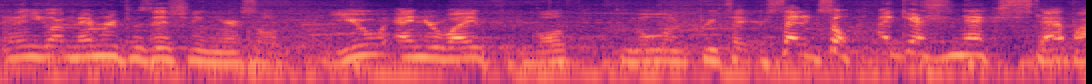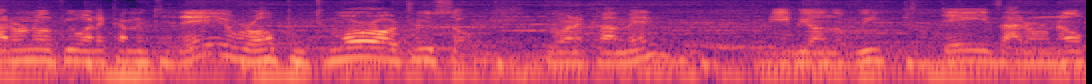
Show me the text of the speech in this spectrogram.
And then you got memory positioning here, so you and your wife both can go and preset your settings. So I guess next step, I don't know if you want to come in today, we're open tomorrow too, so if you want to come in, maybe on the weekdays, I don't know.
